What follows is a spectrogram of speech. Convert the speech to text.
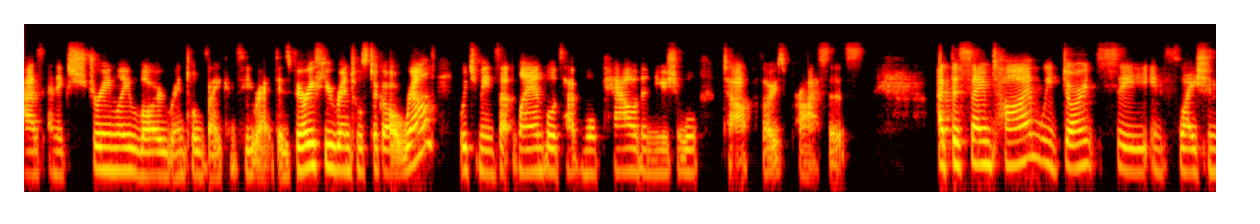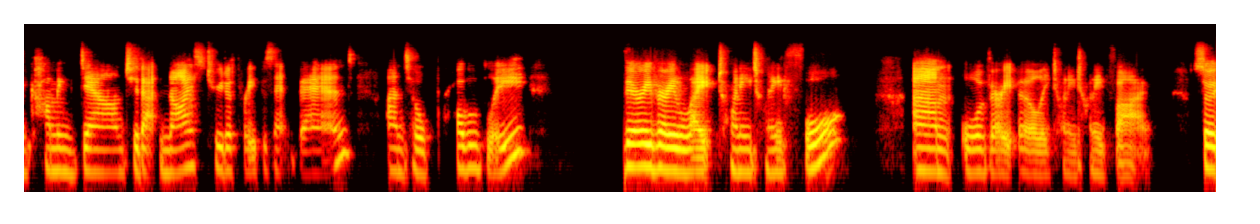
has an extremely low rental vacancy rate. There's very few rentals to go around, which means that landlords have more power than usual to up those prices. At the same time, we don't see inflation coming down to that nice 2 to 3% band until probably very, very late 2024 um, or very early 2025. So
